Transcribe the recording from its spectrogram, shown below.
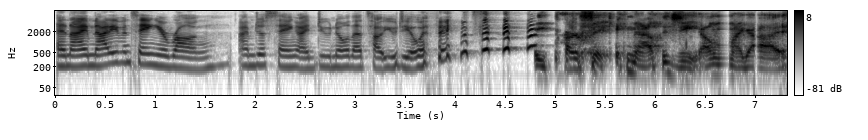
And I'm not even saying you're wrong. I'm just saying I do know that's how you deal with things. A perfect analogy. Oh my God.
